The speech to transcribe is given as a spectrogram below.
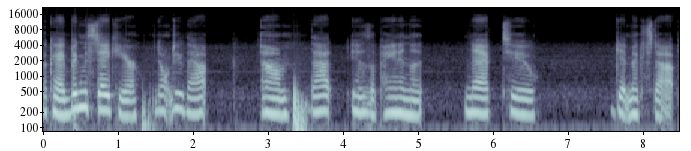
Okay, big mistake here. Don't do that. Um, that is a pain in the neck to get mixed up.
